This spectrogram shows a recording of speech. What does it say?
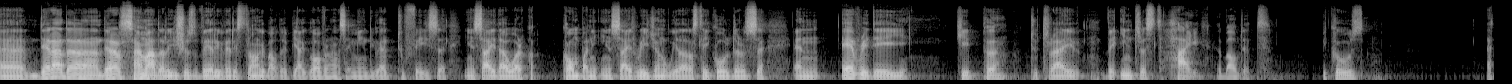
Uh, there, are the, there are some other issues very, very strong about API governance. I mean, you have to face uh, inside our co company, inside region, with other stakeholders, and every day keep to try the interest high about it because at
